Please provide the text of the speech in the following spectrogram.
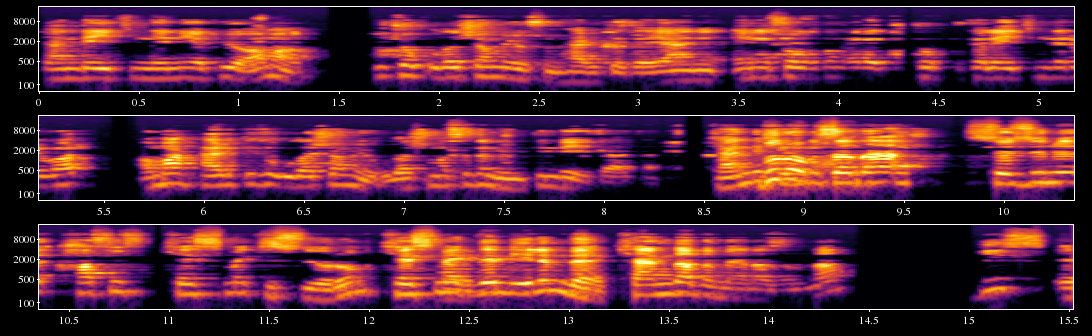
kendi eğitimlerini yapıyor ama birçok ulaşamıyorsun herkese. Yani Enes Olgun evet çok güzel eğitimleri var ama herkese ulaşamıyor. Ulaşması da mümkün değil zaten. Kendi Bu firması- noktada sözünü hafif kesmek istiyorum. Kesmek Evet. demeyelim de kendi adım en azından. Biz e,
